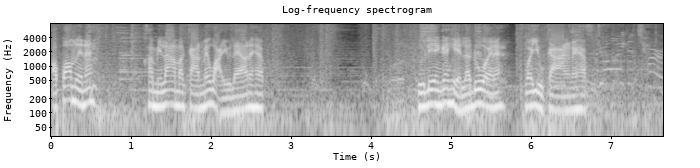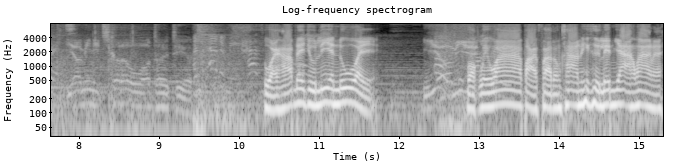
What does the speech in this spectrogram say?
เอาป้อมเลยนะ คามิล่ามาการไม่ไหวอยู่แล้วนะครับ คืเลียนก็เห็นแล้วด้วยนะ ว่าอยู่กลางนะครับ สวยครับได้จูเลียนด้วย บอกเลยว่าป่าฝ่าตรงข้ามนี่คือเล่นยากมากนะ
